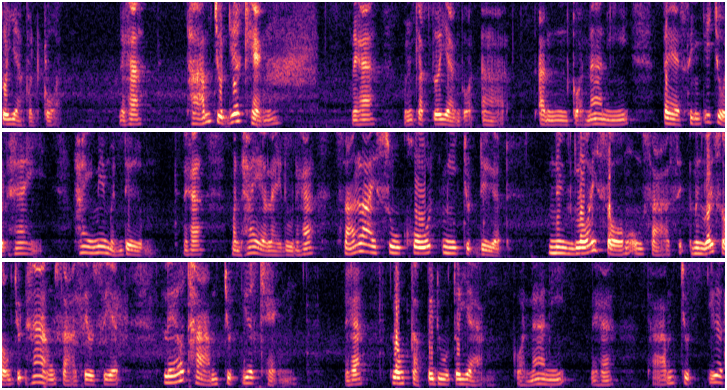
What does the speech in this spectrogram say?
ตัวอย่างก่อนๆนะคะ ถามจุดเยือกแข็งนะคะเหมือนกับตัวอย่างก่อนอ่าอันก่อนหน้านี้ แต่สิ่งที่โจทย์ให้ให้ไม่เหมือนเดิมนะคะ มันให้อะไรดูนะคะ สารลายซูโคสมีจุดเดือด 102 องศา 102.5 องศาเซลเซียส แล้วถามจุดเยือกแข็งนะคะ ลองกลับไปดูตัวอย่างก่อนหน้านี้นะคะ ถามจุดเยือก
